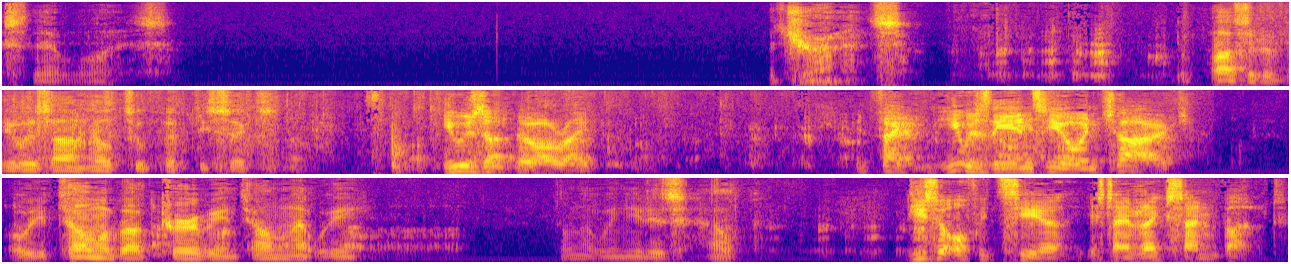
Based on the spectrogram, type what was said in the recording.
Oh, yes, there was. The Germans. You're positive he was on Hill 256? He was up there all right. In fact, he was the NCO in charge. Well, you tell him about Kirby and tell him that we... Tell him that we need his help. Dieser Offizier ist ein Rechtsanwalt.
